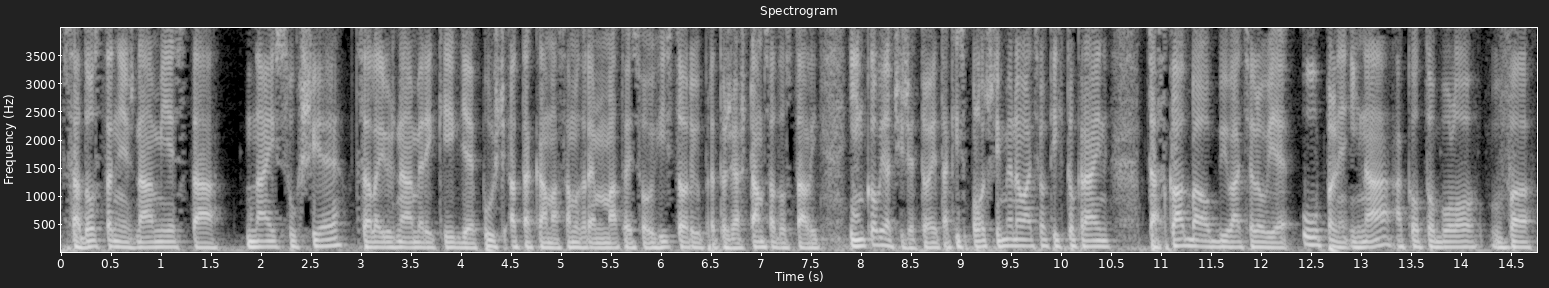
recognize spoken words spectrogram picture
sa dostaneš na miesta najsuchšie v celej Južnej Ameriky, kde púšť Atakama samozrejme má to aj svoju históriu, pretože až tam sa dostali Inkovia, čiže to je taký spoločný menovateľ týchto krajín. Tá skladba obyvateľov je úplne iná, ako to bolo v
